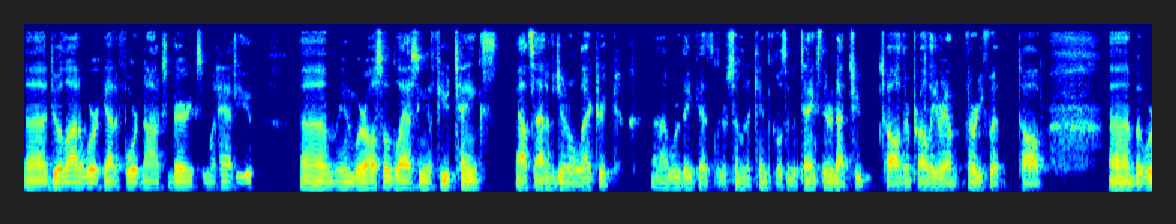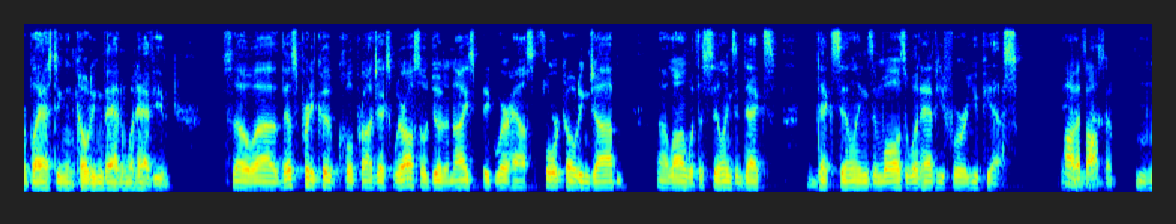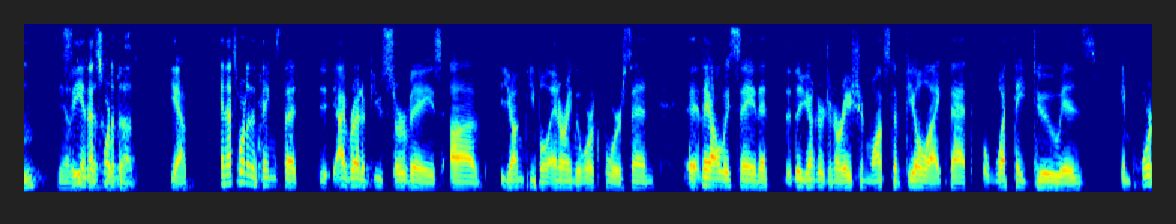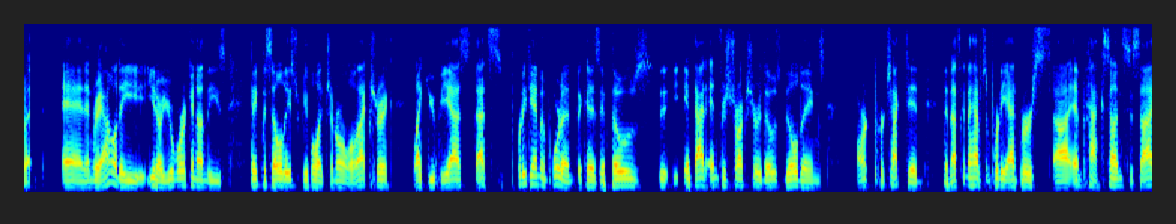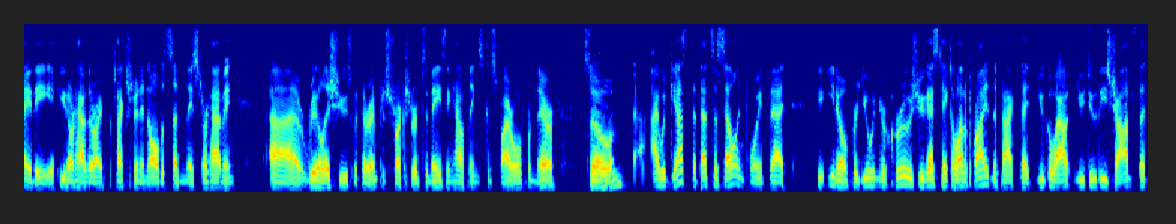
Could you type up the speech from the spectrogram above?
uh, do a lot of work out of Fort Knox barracks and what have you. Um, and we're also blasting a few tanks outside of General Electric, uh, where they got there's some of the chemicals in the tanks. They're not too tall; they're probably around 30 foot tall. Uh, but we're blasting and coating that and what have you. So uh, that's pretty cool, cool projects. We're also doing a nice big warehouse floor coating job, uh, along with the ceilings and decks, deck ceilings and walls and what have you for UPS. Oh, that's And, uh, awesome. Mm-hmm. Yeah, See, and that's one of the-. Yeah. And that's one of the things that uh, I've read a few surveys of young people entering the workforce, and uh, they always say that the younger generation wants to feel like that what they do is important. And in reality, you know, you're working on these big facilities for people like General Electric, like UPS. That's pretty damn important because if those, if that infrastructure, those buildings aren't protected, then that's going to have some pretty adverse uh, impacts on society if you don't have the right protection and all of a sudden they start having uh, real issues with their infrastructure. It's amazing how things can spiral from there. So Mhm. I would guess that that's a selling point that, you know, for you and your crews, you guys take a lot of pride in the fact that you go out and you do these jobs that,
